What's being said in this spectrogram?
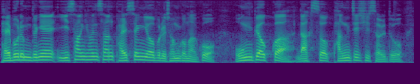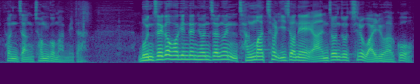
배부름 등의 이상 현상 발생 여부를 점검하고 옹벽과 낙석 방지 시설도 현장 점검합니다. 문제가 확인된 현장은 장마철 이전에 안전 조치를 완료하고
